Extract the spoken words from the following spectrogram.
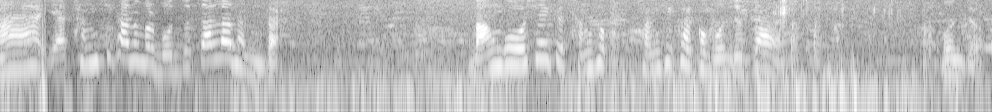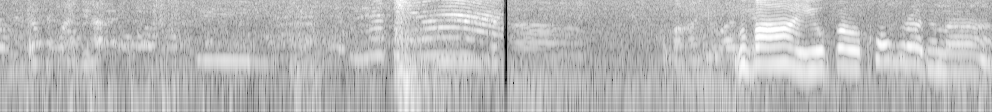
아, 야, 장식하는 걸 먼저 잘라낸다. 망고 쉐이크 장석, 장식할 건 먼저 싸. 먼저. 이거 봐, 이 오빠가 커브를 하잖아.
